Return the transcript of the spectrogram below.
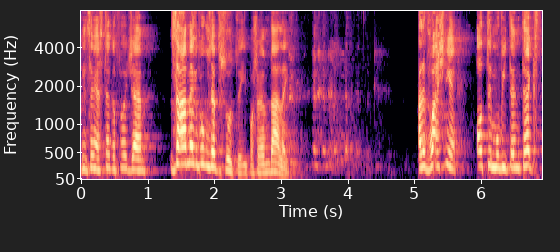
Więc zamiast tego powiedziałem, zamek był zepsuty i poszedłem dalej. Ale właśnie o tym mówi ten tekst,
